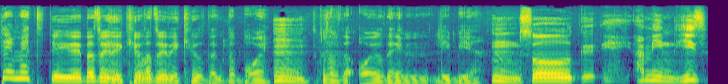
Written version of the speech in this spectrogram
Damn it! They, that's why they killed. That's why they killed the, the boy Mm, because of the oil there in Libya. mm, so I mean, he's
